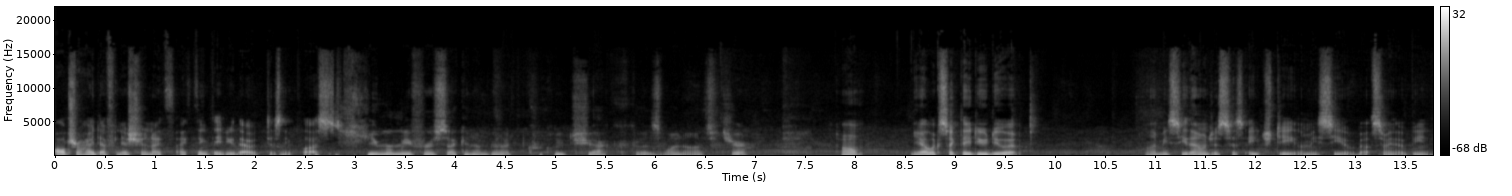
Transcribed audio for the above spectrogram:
ultra high definition. I, th- I think they do that with Disney Plus. humor me for a second. I'm gonna quickly check because why not? Sure. Oh, yeah, looks like they do do it. Let me see. That one just says HD. Let me see about something that would be in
